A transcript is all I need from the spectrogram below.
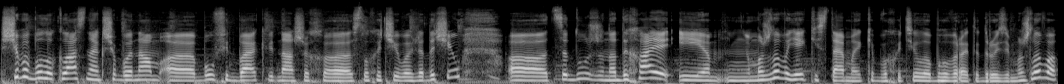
Що би було класно, якщо б нам е, був фідбек від наших е, слухачів і глядачів. Це дуже надихає, і можливо є якісь теми, які б ви хотіли обговорити, друзі. Можливо,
